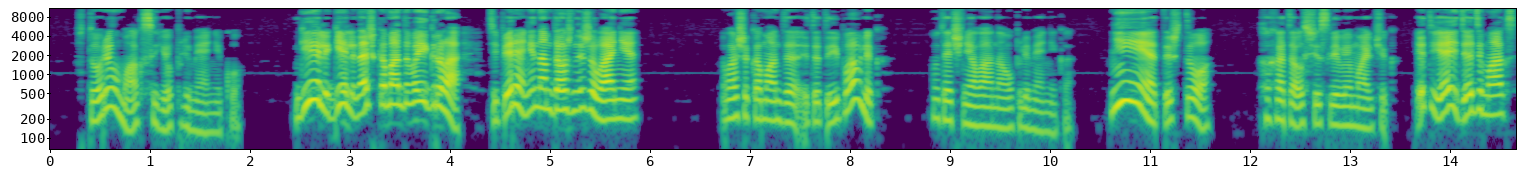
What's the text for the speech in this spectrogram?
— вторил Макс ее племяннику. «Гели, Гели, наша команда выиграла! Теперь они нам должны желание!» «Ваша команда — это ты и Павлик?» — уточняла она у племянника. «Нет, ты что?» — хохотал счастливый мальчик. «Это я и дядя Макс.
